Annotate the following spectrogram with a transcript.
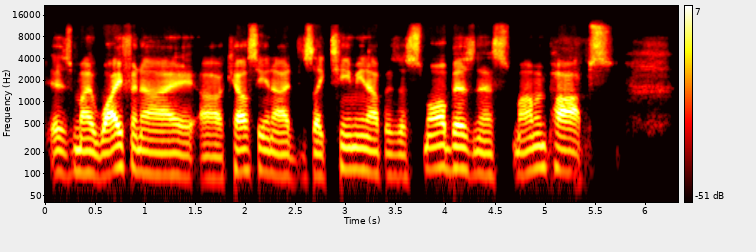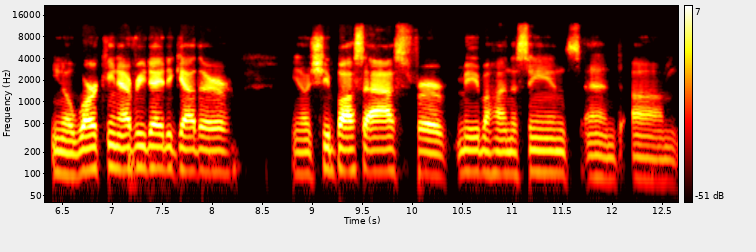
is my wife and I, uh, Kelsey and I, just like teaming up as a small business, mom and pops, you know, working every day together. You know, she busts ass for me behind the scenes and um,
